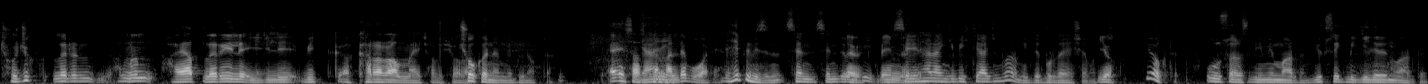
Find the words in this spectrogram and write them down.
çocuklarının hayatlarıyla ilgili bir karar almaya çalışıyorlar. Çok önemli bir nokta. esas Yani- temelde bu var yani. Hepimizin, sen senin de öyle Evet, değil mi? benim de Senin öyle. herhangi bir ihtiyacın var mıydı burada yaşamak Yok. için? Yoktu. Uluslararası bir mimardın. Yüksek bir gelirin vardı.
